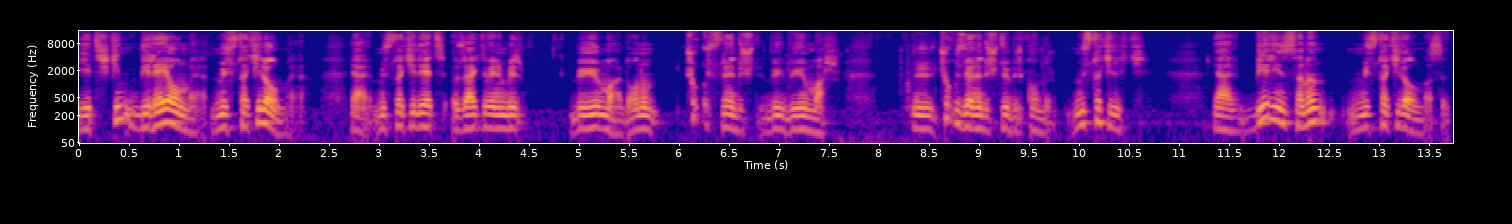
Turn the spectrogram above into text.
yetişkin birey olmaya, müstakil olmaya. Yani müstakiliyet özellikle benim bir büyüğüm vardı. Onun çok üstüne düştü büyüğüm var. Çok üzerine düştüğü bir konudur. Müstakillik. Yani bir insanın müstakil olması,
